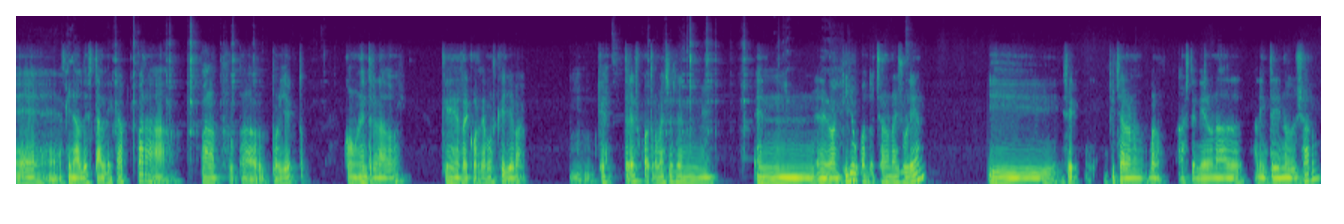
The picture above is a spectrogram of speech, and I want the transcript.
eh, final de Stanley Cup para, para, para, el proyecto, con un entrenador que recordemos que lleva mm, ¿qué? tres, cuatro meses en, en, en el banquillo cuando echaron a Julien y se ficharon, bueno, ascendieron al, al interino Ducharme.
